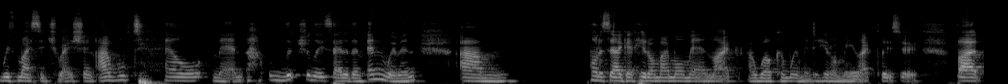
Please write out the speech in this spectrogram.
with my situation. I will tell men, I will literally say to them and women, um, honestly, I get hit on by more men. Like I welcome women to hit on me, like please do. But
